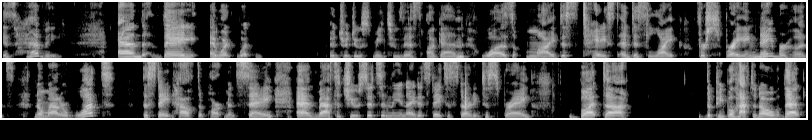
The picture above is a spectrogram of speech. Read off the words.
is heavy. And they, and what, what introduced me to this again was my distaste and dislike for spraying neighborhoods. No matter what the state health departments say, and Massachusetts in the United States is starting to spray. But uh, the people have to know that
